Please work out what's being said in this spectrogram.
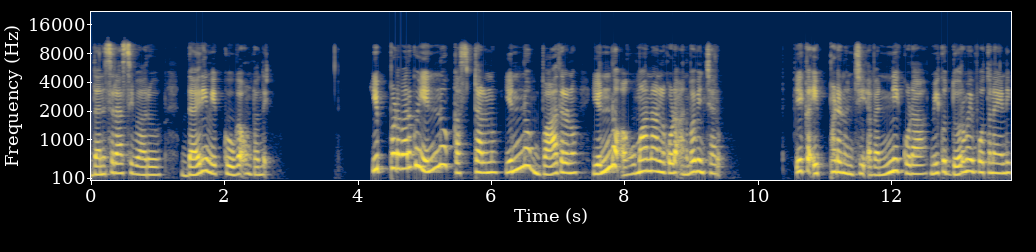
ధనుసు రాశి వారు ధైర్యం ఎక్కువగా ఉంటుంది. ఇప్పటి వరకు ఎన్నో కష్టాలను ఎన్నో బాధలను ఎన్నో అవమానాలను కూడా అనుభవించారు. ఇక ఇప్పటి నుంచి అవన్నీ కూడా మీకు దూరం అయిపోతున్నాయండి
